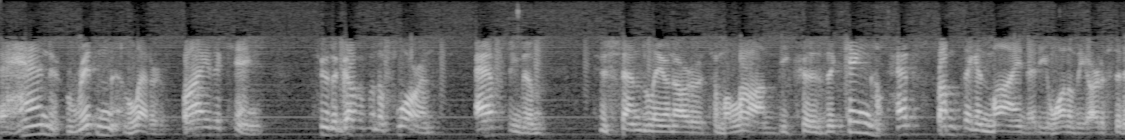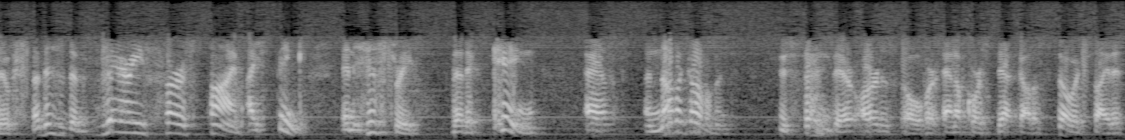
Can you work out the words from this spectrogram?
a handwritten letter by the king to the government of florence asking them to send Leonardo to Milan because the king had something in mind that he wanted the artist to do. Now, this is the very first time, I think, in history that a king asked another government to send their artist over. And of course, that got us so excited,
